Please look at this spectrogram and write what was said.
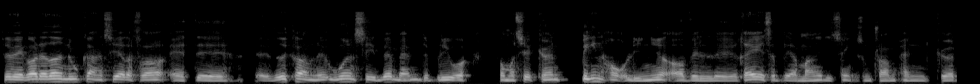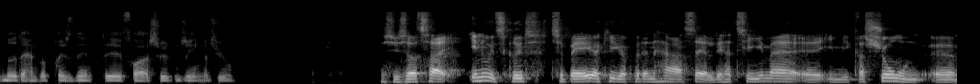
så vil jeg godt allerede nu garantere dig for, at øh, øh, vedkommende, uanset hvem af dem det bliver, kommer til at køre en benhård linje og vil øh, reetablere mange af de ting, som Trump han kørte med, da han var præsident øh, fra 17 til 21. Hvis vi så tager endnu et skridt tilbage og kigger på den her sal, det her tema, øh, immigration, øh,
